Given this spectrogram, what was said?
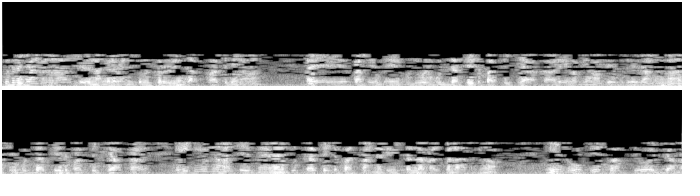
බුදුරජාණන් වහන්සේ නගර වෙන සූත්‍රයෙන් දක්වා තිබෙනවා. ඒ පස්සේ මේ බුදුන් බුද්ධත්වයට පත් වෙච්ච ආකාරය, ඒ වගේම අපේ බුදුරජාණන් වහන්සේ බුද්ධත්වයට පත් වෙච්ච ආකාරය, ඒකේ උන්වහන්සේ බුද්ධත්වයට පත් වන්නට ඉස්සෙල්ලා කල්පනා කරනවා. මේ ලෝකයේ සත්‍යෝ ජන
